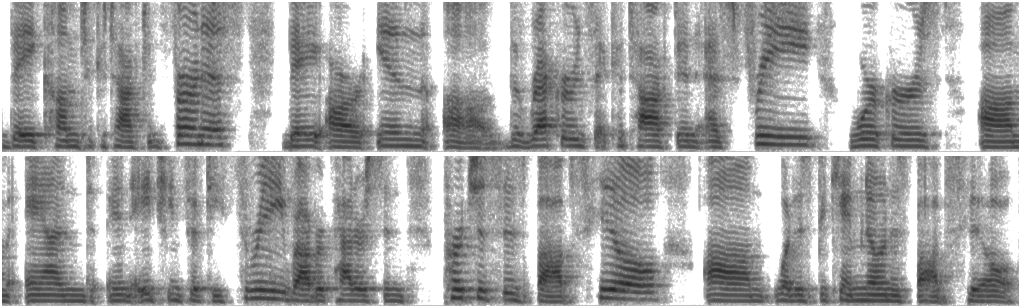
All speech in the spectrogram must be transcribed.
they come to Catoctin Furnace. They are in uh, the records at Catoctin as free workers Um, and in 1853, Robert Patterson purchases Bob's Hill, um, what has became known as Bob's Hill,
